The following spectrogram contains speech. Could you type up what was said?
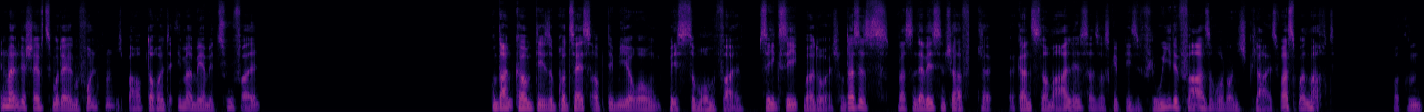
einmal ein Geschäftsmodell gefunden. Ich behaupte heute immer mehr mit Zufall. Und dann kommt diese Prozessoptimierung bis zum Umfall. Sieg, Sieg mal durch. Und das ist, was in der Wissenschaft äh, ganz normal ist. Also es gibt diese fluide Phase, wo noch nicht klar ist, was man macht. Und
